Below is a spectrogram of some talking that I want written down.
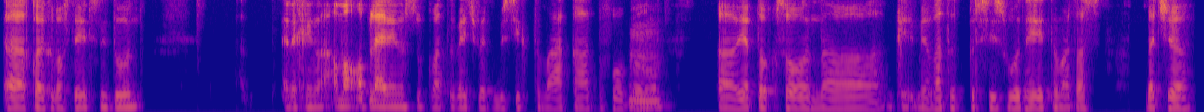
eh, kon ik het nog steeds niet doen. En ik ging allemaal opleidingen zoeken wat een beetje met muziek te maken had. Bijvoorbeeld, Mhm. eh, je hebt ook zo'n, eh, ik weet niet meer wat het precies hoe het heette, maar het was dat je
